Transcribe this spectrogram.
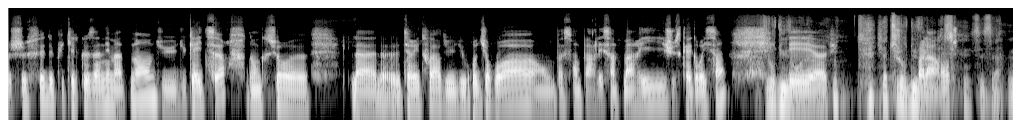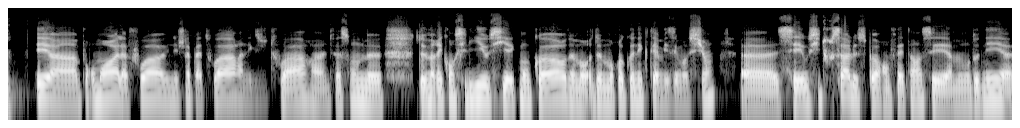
je fais depuis quelques années maintenant du, du kitesurf, donc sur le territoire du, du Gros-du-Roi, en passant par les Saintes-Maries jusqu'à Gruissant. Toujours du vent. Et, Il y a toujours du voilà, vent, c'est ça et euh, pour moi à la fois une échappatoire, un exutoire, une façon de me, de me réconcilier aussi avec mon corps, de me, de me reconnecter à mes émotions. Euh, c'est aussi tout ça le sport en fait. Hein. C'est à un moment donné euh,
